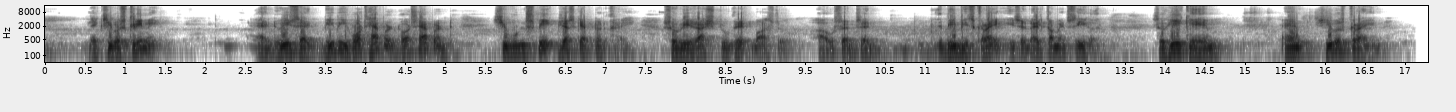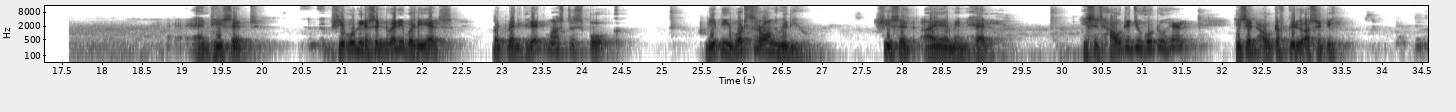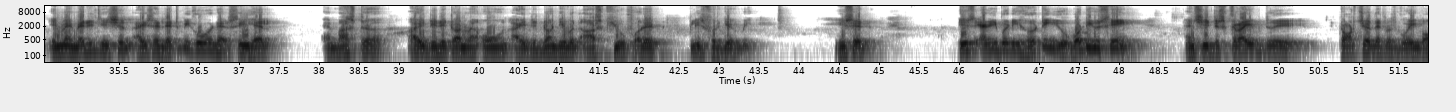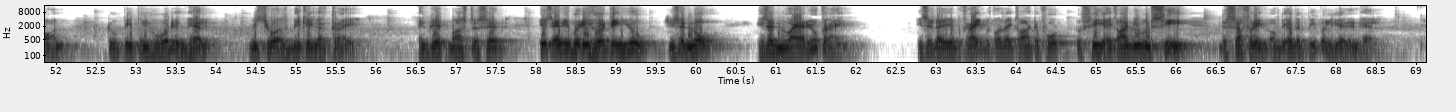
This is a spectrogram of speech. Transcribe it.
like she was screaming. And we said, Bibi, what happened? What's happened? She wouldn't speak, just kept on crying. So we rushed to Great Master house and said, the Bibi is crying. He said, I'll come and see her. So he came and she was crying. And he said, she wouldn't listen to anybody else. But when Great Master spoke, Bibi, what's wrong with you? She said, I am in hell. He said, How did you go to hell? He said, out of curiosity. In my meditation, I said, let me go and see hell. And Master, I did it on my own. I did not even ask you for it. Please forgive me. He said, Is anybody hurting you? What are you saying? And she described the torture that was going on to people who were in hell, which was making her cry. And Great Master said, Is anybody hurting you? She said, No. He said, Why are you crying? He said, I am crying because I can't afford to see, I can't even see the suffering of the other people here in hell.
